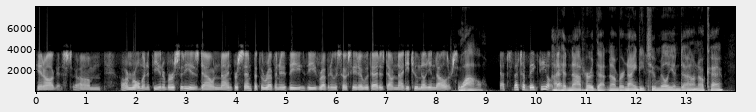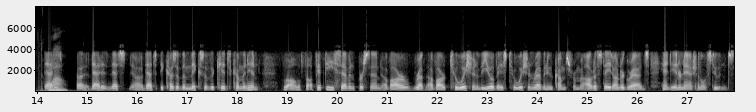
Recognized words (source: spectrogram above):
in August. Um, our enrollment at the university is down nine percent, but the revenue the the revenue associated with that is down ninety two million dollars. Wow, that's that's a big deal. I that, had not heard that number. Ninety two million down. Okay. That wow. Is, uh, that is that's uh, that's because of the mix of the kids coming in. 57% of our rev, of our tuition, the U of A's tuition revenue comes from out-of-state undergrads and international students.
